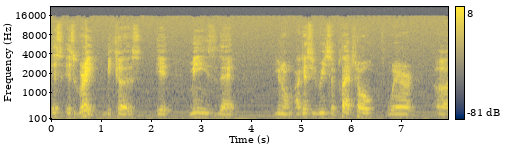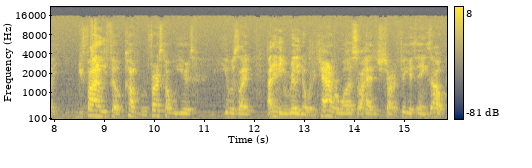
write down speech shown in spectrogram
it's it's great because it means that you know, I guess you reach a plateau where uh, you finally feel comfortable. The first couple years, it was like I didn't even really know where the camera was, so I had to try to figure things out.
